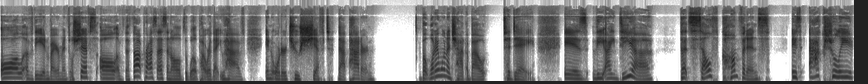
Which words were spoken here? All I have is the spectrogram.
all of the environmental shifts, all of the thought process, and all of the willpower that you have in order to shift that pattern. But what I want to chat about today is the idea that self confidence is actually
